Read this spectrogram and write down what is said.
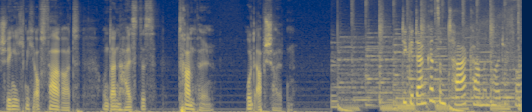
schwinge ich mich aufs Fahrrad und dann heißt es trampeln und abschalten. Die Gedanken zum Tag kamen heute von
